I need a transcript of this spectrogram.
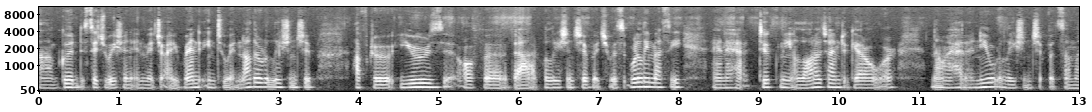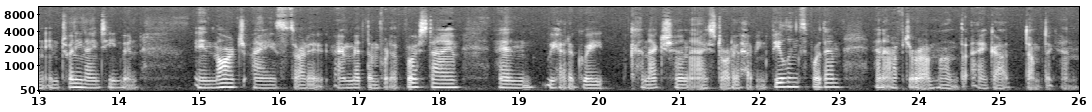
a good situation in which I went into another relationship after years of uh, that relationship which was really messy and it took me a lot of time to get over. Now I had a new relationship with someone in 2019 when in March I started I met them for the first time and we had a great connection. I started having feelings for them, and after a month, I got dumped again.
